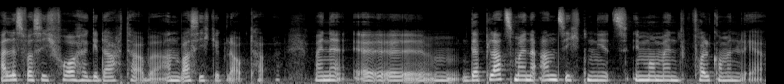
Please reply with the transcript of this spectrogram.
Alles, was ich vorher gedacht habe, an was ich geglaubt habe. Meine, äh, der Platz meiner Ansichten jetzt im Moment vollkommen leer.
